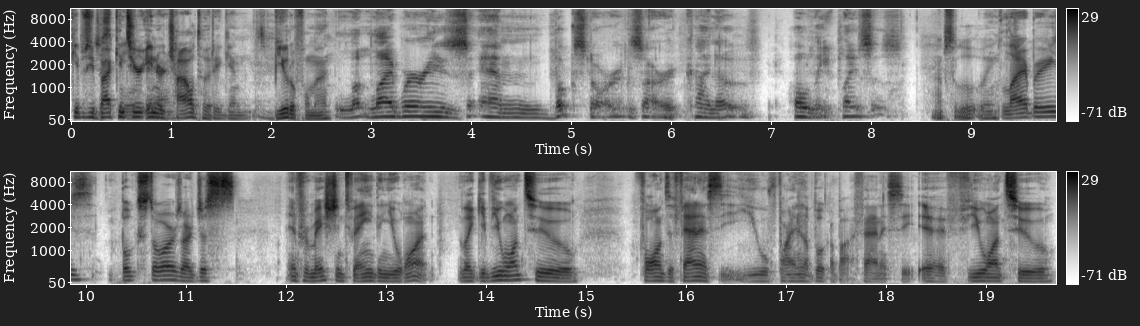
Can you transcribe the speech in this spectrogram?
Gives you back into being your inner childhood again. It's beautiful, man. Li- libraries and bookstores are kind of holy places. Absolutely. libraries, bookstores are just information to anything you want. Like if you want to fall into fantasy, you find a book about fantasy. If you want to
